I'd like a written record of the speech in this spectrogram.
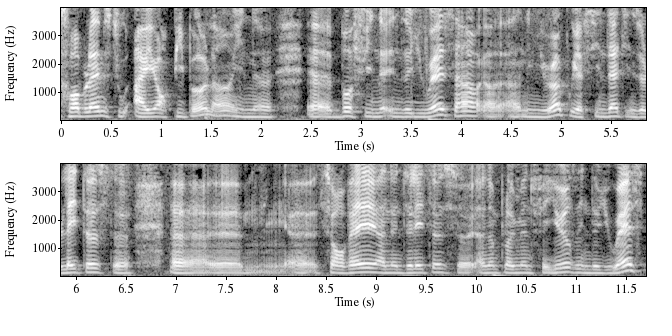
problems to hire people uh, in uh, both in, in the US and in Europe. We have seen that in the latest survey and in the latest unemployment figures in the US.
